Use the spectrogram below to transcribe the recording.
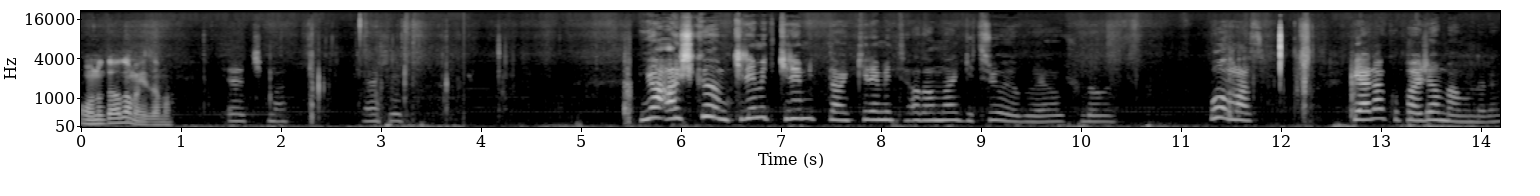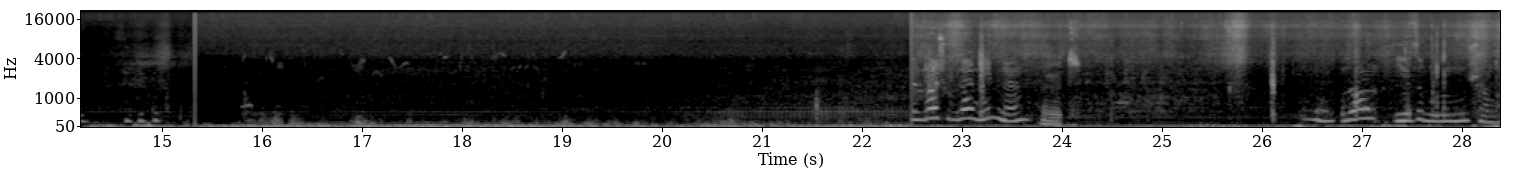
Onu da alamayız ama. evet çıkmaz. Yani şey ya aşkım kiremit kiremit lan kiremit adamlar getiriyor ya buraya şurada. Bu olmaz. Bir yerden koparacağım ben bunları. Kızlar şuradan değil mi? Evet. O zaman yazı bulunmuş ama.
